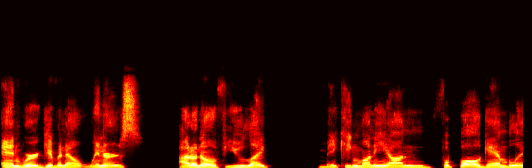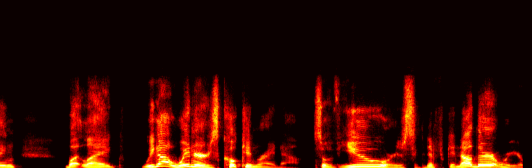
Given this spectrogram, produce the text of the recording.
and we're giving out winners. I don't know if you like making money on football gambling, but like we got winners cooking right now. So if you or your significant other or your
